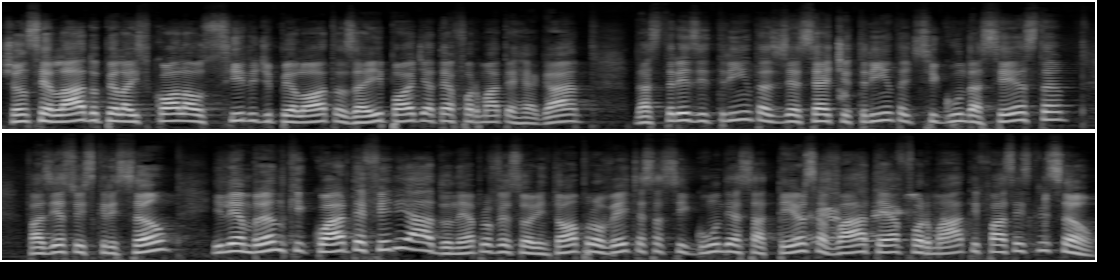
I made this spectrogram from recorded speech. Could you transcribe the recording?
Chancelado pela Escola Auxílio de Pelotas aí, pode até formato RH, das 13h30 às 17h30, de segunda a sexta, fazer a sua inscrição. E lembrando que quarta é feriado, né, professor? Então aproveite essa segunda e essa terça, vá até a formato e faça a inscrição.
